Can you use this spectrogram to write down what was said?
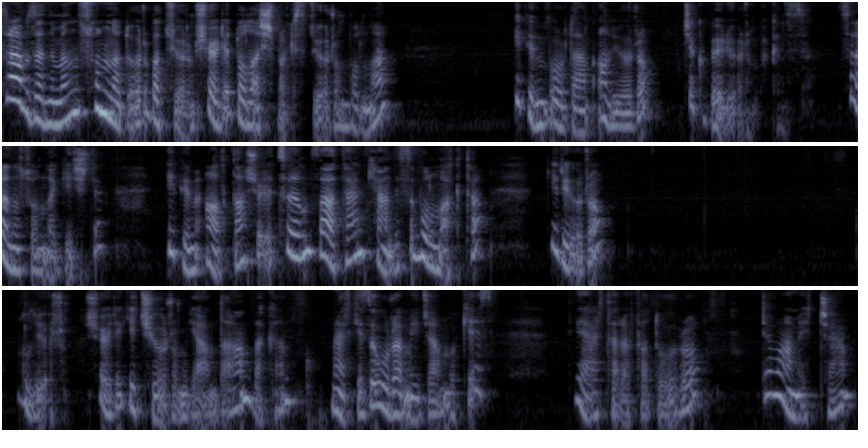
trabzanımın sonuna doğru batıyorum. Şöyle dolaşmak istiyorum bununla. İpimi buradan alıyorum. Çıkıp örüyorum bakınız. Sıranın sonuna geçtim ipimi alttan şöyle tığım zaten kendisi bulmakta. Giriyorum. Alıyorum. Şöyle geçiyorum yandan. Bakın merkeze uğramayacağım bu kez. Diğer tarafa doğru devam edeceğim.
